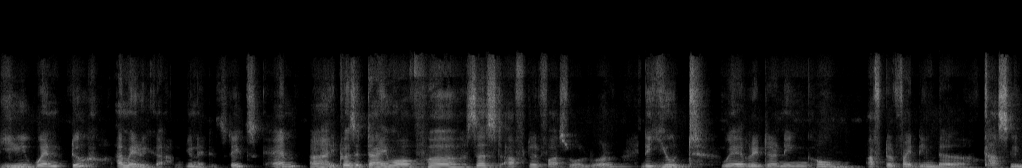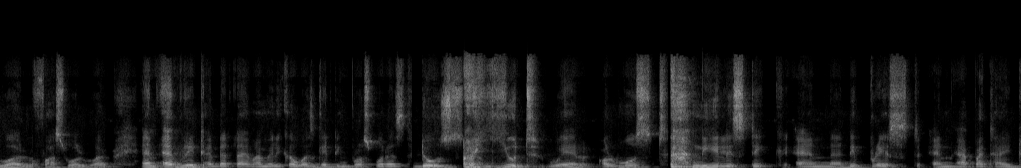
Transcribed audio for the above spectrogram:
he went to America, United States, and uh, it was a time of uh, just after First World War. The youth were returning home after fighting the ghastly of First World War, and every at that time America was getting prosperous. Those youth were almost nihilistic and uh, depressed and appetite.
